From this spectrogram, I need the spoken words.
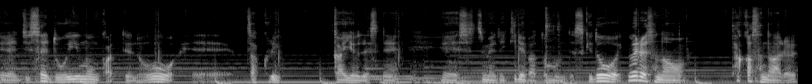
えー、実際どういうもんかっていうのを、えー、ざっくり概要ですね、えー、説明できればと思うんですけど、いわゆるその高さのある、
